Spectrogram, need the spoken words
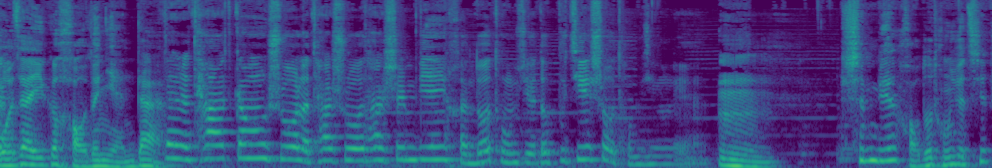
活在一个好的年代。但是他刚刚说了，他说他身边很多同学都不接受同性恋，嗯，身边好多同学，其实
